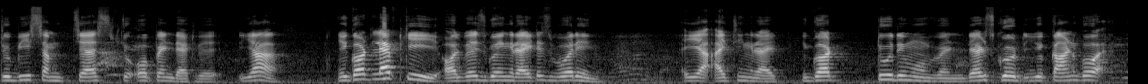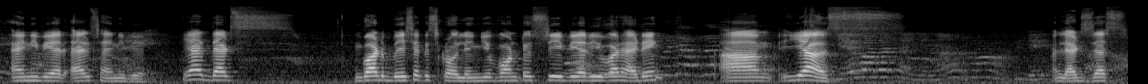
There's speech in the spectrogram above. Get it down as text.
to be some chest to open that way. Yeah. You got left key. Always going right is boring. Yeah, I think right. You got to the movement. That's good. You can't go anywhere else anyway. Yeah, that's got basic scrolling. You want to see where you were heading? Um yes. Let's just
